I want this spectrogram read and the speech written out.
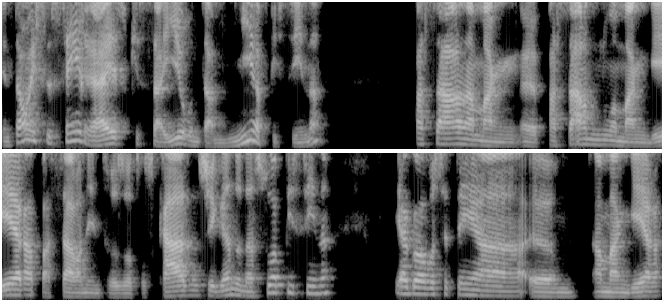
Então, esses 100 reais que saíram da minha piscina passaram, man, eh, numa mangueira, passaram entre as outras casas, chegando na sua piscina, e agora você tem a, a mangueira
